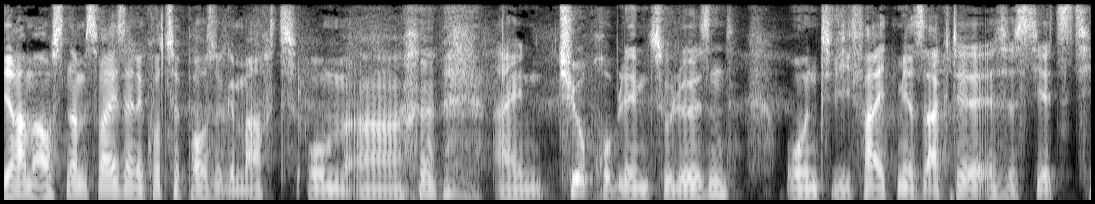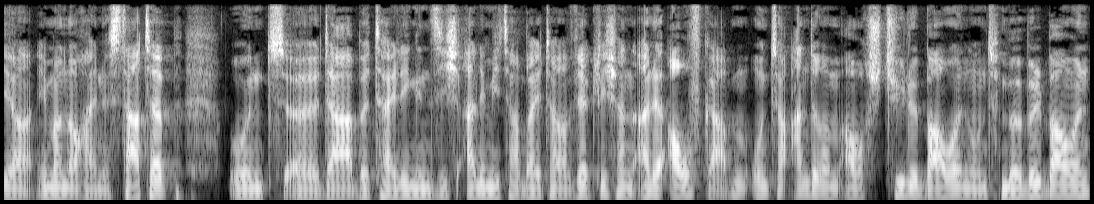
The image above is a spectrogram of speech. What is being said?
Wir haben ausnahmsweise eine kurze Pause gemacht, um äh, ein Türproblem zu lösen. Und wie Veit mir sagte, es ist jetzt hier immer noch eine Startup und äh, da beteiligen sich alle Mitarbeiter wirklich an alle Aufgaben, unter anderem auch Stühle bauen und Möbel bauen.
